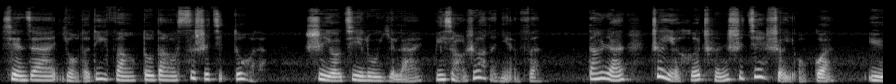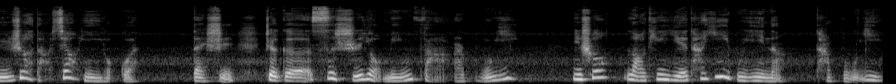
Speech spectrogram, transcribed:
现在有的地方都到四十几度了，是有记录以来比较热的年份。当然，这也和城市建设有关，与热岛效应有关。但是这个四时有明法而不易，你说老天爷他易不易呢？他不易，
